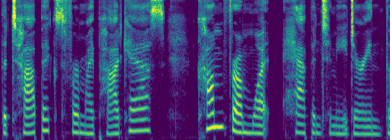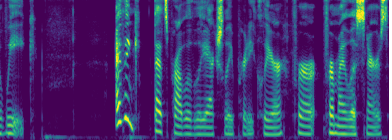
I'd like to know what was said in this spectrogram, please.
the topics for my podcasts come from what happened to me during the week. I think that's probably actually pretty clear for, for my listeners.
